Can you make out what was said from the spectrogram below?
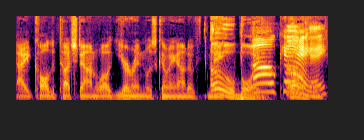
I called a touchdown while urine was coming out of. Me. Oh boy. Okay.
